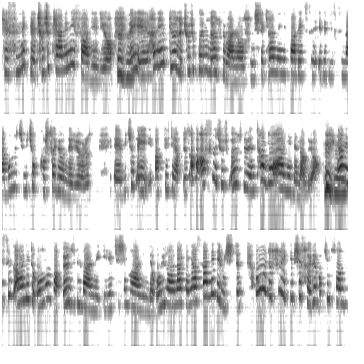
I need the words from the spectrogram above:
Kesinlikle çocuk kendini ifade ediyor. Hı hı. Ve e, hani hep diyoruz ya çocuklarımız özgüvenli olsun, işte kendilerini ifade etse, edebilsinler. Bunun için birçok kursa gönderiyoruz. E, birçok e, aktivite yapıyoruz. Ama aslında çocuk özgüveni tam da o aileden alıyor. Hı hı. Yani siz ailede onunla özgüvenli iletişim halinde oyun oynarken ya sen ne demiştin? O orada sürekli bir şey söylüyor bakayım son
